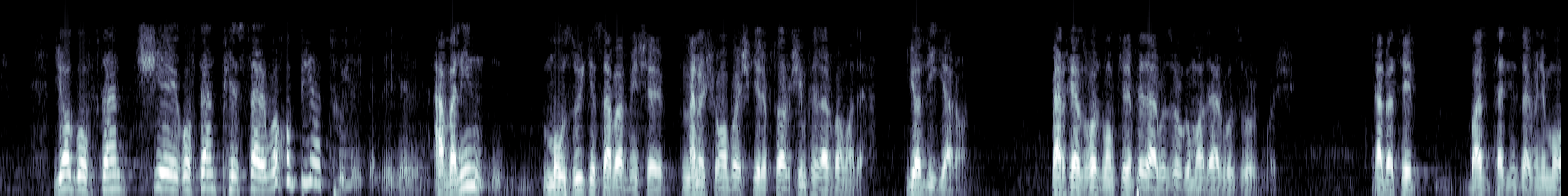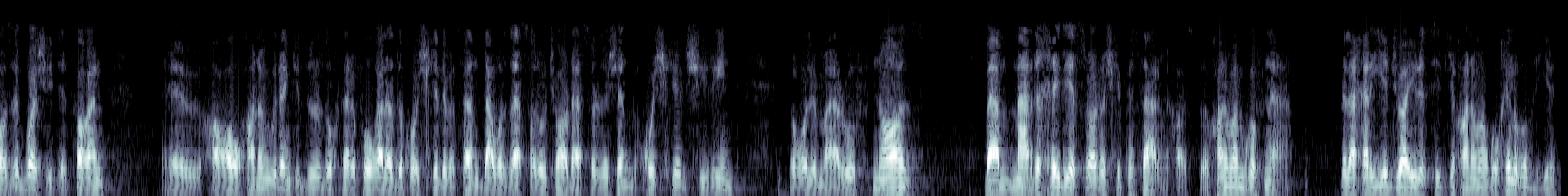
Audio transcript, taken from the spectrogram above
یا گفتن چیه؟ گفتن پسر. و خب بیاد تو دیگه, دیگه. اولین موضوعی که سبب میشه من و شما باش گرفتار بشیم پدر و مادر یا دیگران. برخی از اوقات ممکنه پدر بزرگ و مادر بزرگ باشه. البته باید در این زمینه مواظب باشید. اتفاقا آقا و خانمی بودن که دو دختر فوق العاده خوشگله مثلا 12 ساله و 14 ساله داشتن. خوشگل شیرین به قول معروف ناز. و مرد خیلی اصرار داشت که پسر می‌خواست. خانم هم گفت نه. بالاخره یه جایی رسید که خانم هم گفت خیلی خوب دیگه.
